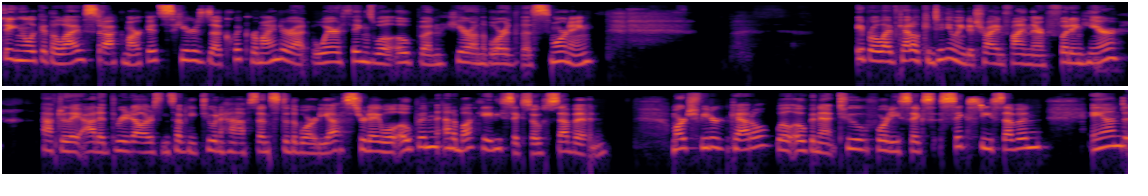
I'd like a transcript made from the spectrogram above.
Taking a look at the livestock markets, here's a quick reminder at where things will open here on the board this morning. April live cattle continuing to try and find their footing here after they added $3.72.5 to the board yesterday will open at a buck 8607. March feeder cattle will open at 246.67 and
